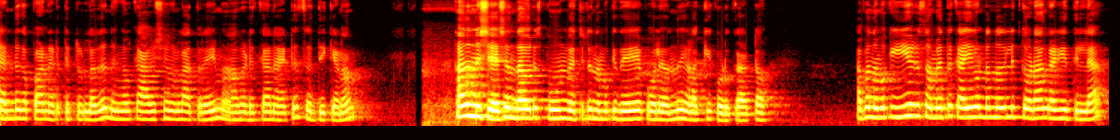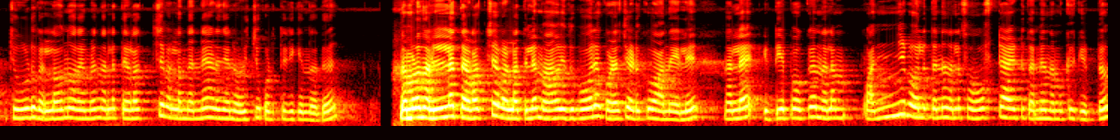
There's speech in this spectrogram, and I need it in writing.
രണ്ട് കപ്പാണ് എടുത്തിട്ടുള്ളത്. നിങ്ങൾക്ക് ആവശ്യമുള്ള അത്രയും മാവ് എടുക്കാനായിട്ട് ശ്രദ്ധിക്കണം. അതിനുശേഷം എന്താ ഒരു സ്പൂൺ വെച്ചിട്ട് നമുക്ക് ഇതേപോലെ ഒന്ന് ഇളക്കി കൊടുക്കാം കേട്ടോ. അപ്പം നമുക്ക് ഈ ഒരു സമയത്ത് കൈ കൊണ്ടൊന്നും അതിൽ തൊടാൻ കഴിയത്തില്ല. ചൂട് വെള്ളം എന്ന് പറയുമ്പോൾ നല്ല തിളച്ച വെള്ളം തന്നെയാണ് ഞാൻ ഒഴിച്ചു കൊടുത്തിരിക്കുന്നത്. നമ്മൾ നല്ല തിളച്ച വെള്ളത്തിൽ മാവ് ഇതുപോലെ കുഴച്ചെടുക്കുവാന്നേൽ നല്ല ഇടിയപ്പമൊക്കെ നല്ല പഞ്ഞ് പോലെ തന്നെ നല്ല സോഫ്റ്റായിട്ട് തന്നെ നമുക്ക് കിട്ടും.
